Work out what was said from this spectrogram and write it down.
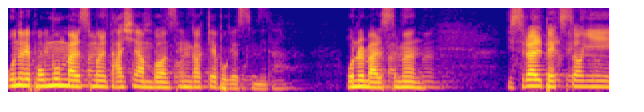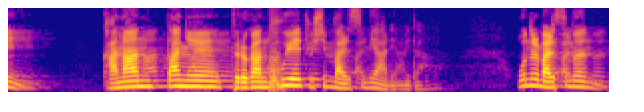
오늘의 본문 말씀을 다시 한번 생각해 보겠습니다. 오늘 말씀은 이스라엘 백성이 가나안 땅에 들어간 후에 주신 말씀이 아닙니다. 오늘 말씀은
